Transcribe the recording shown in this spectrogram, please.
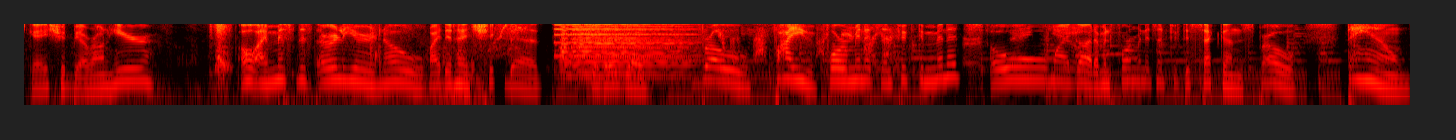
Okay, should be around here. Oh, I missed this earlier. No, why didn't I check that? Okay, there you go. Bro, 5, 4 minutes and 50 minutes? Oh my god, I mean 4 minutes and 50 seconds, bro. Damn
